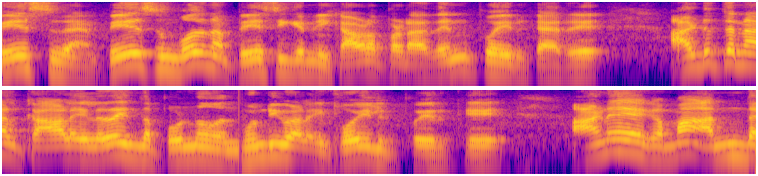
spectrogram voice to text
பேசுவேன். பேசும்போது நான் பேசிக்கிறேன் நீ கவலைப்படாதேன்னு போயிருக்காரு. அடுத்த நாள் காலையில் தான் இந்த பொண்ணு வந்து முண்டிவாளை கோயிலுக்கு போயிருக்கு. அநேகமாக அந்த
